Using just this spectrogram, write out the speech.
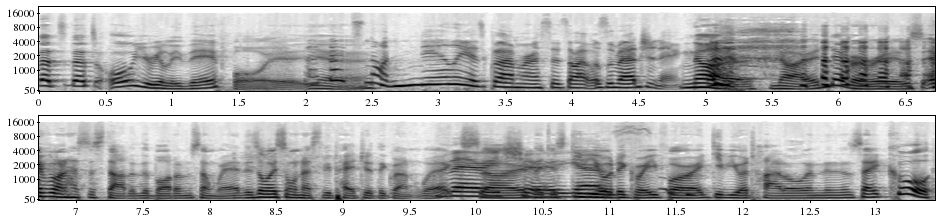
that's that's all you're really there for. Yeah. That's not nearly as glamorous as I was imagining. No, no, it never is. Everyone has to start at the bottom somewhere. There's always someone who has to be paid to do the grunt work. Very so true, they just give you a degree for it, give you a title, and then they'll say, "Cool,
